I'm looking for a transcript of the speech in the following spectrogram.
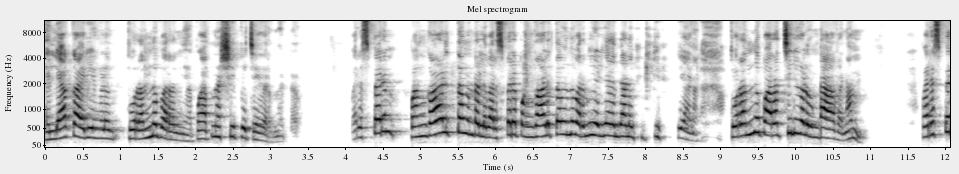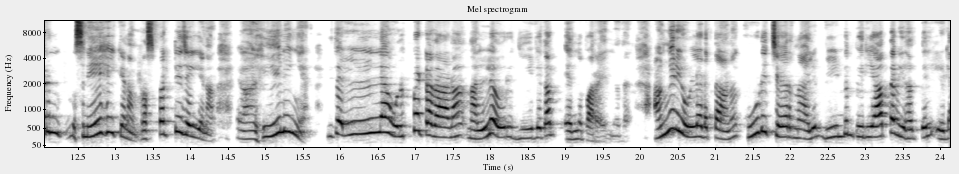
എല്ലാ കാര്യങ്ങളും തുറന്നു പറഞ്ഞ് പാർട്ട്ണർഷിപ്പ് ചേർന്നിട്ട്. പരസ്പരം പങ്കാളിത്തം ഉണ്ടല്ലോ. പരസ്പര പങ്കാളിത്തം എന്ന് പറഞ്ഞു കഴിഞ്ഞാൽ എന്താണ്? ഫിഫ്റ്റി ഫിഫ്റ്റി ആണ്. തുറന്നു പറച്ചിലുകൾ ഉണ്ടാവണം. പരസ്പരം സ്നേഹിക്കണം റെസ്പെക്റ്റ് ചെയ്യണം ഹീലിങ് ഇതെല്ലാം ഉൾപ്പെട്ടതാണ് നല്ല ഒരു ജീവിതം എന്ന് പറയുന്നത്. അങ്ങനെയുള്ളിടത്താണ് കൂടിച്ചേർന്നാലും വീണ്ടും പിരിയാത്ത വിധത്തിൽ ഇട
